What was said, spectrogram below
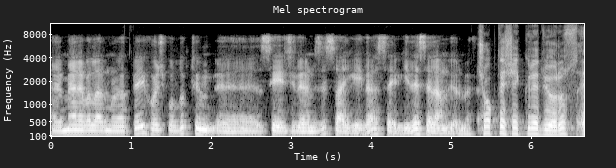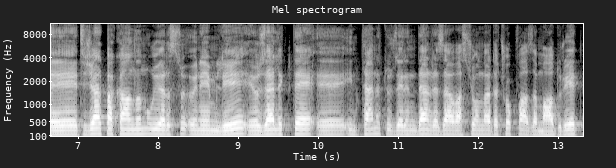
E, Merhabalar Murat Bey, hoş bulduk. Tüm e, seyircilerimizi saygıyla, sevgiyle selamlıyorum efendim. Çok teşekkür ediyoruz. Ee, Ticaret Bakanlığı'nın uyarısı önemli. Ee, özellikle e, internet üzerinden rezervasyonlarda çok fazla mağduriyet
